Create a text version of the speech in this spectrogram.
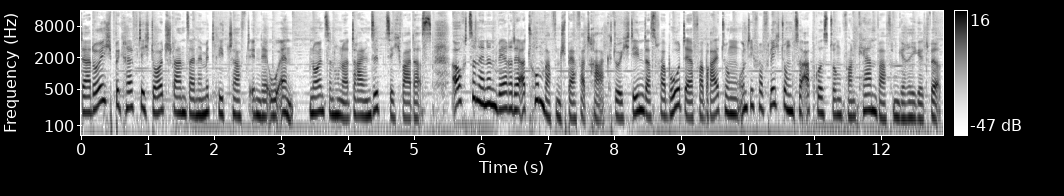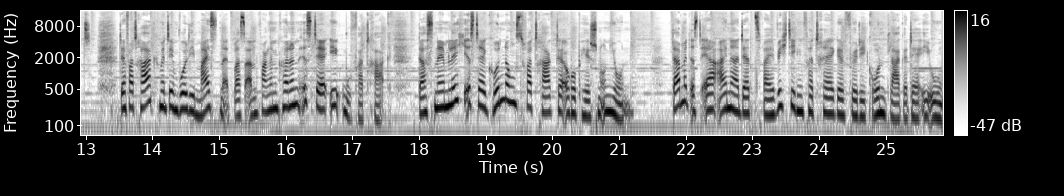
Dadurch bekräftigt Deutschland seine Mitgliedschaft in der UN. 1973 war das. Auch zu nennen wäre der Atomwaffensperrvertrag, durch den das Verbot der Verbreitung und die Verpflichtung zur Abrüstung von Kernwaffen geregelt wird. Der Vertrag, mit dem wohl die meisten etwas anfangen können, ist der EU-Vertrag. Das nämlich ist der Gründungsvertrag der Europäischen Union. Damit ist er einer der zwei wichtigen Verträge für die Grundlage der EU.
